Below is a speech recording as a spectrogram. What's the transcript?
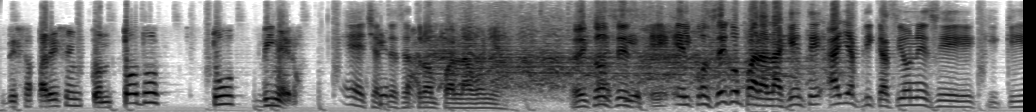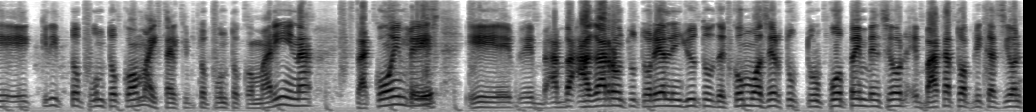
desaparecen con todo tu dinero. Échate ese trompo a la uña. Entonces, eh, el consejo para la gente, hay aplicaciones eh, que, crypto.com, ahí está el crypto.com Marina, está Coinbase, eh, agarra un tutorial en YouTube de cómo hacer tu, tu propia invención, baja tu aplicación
